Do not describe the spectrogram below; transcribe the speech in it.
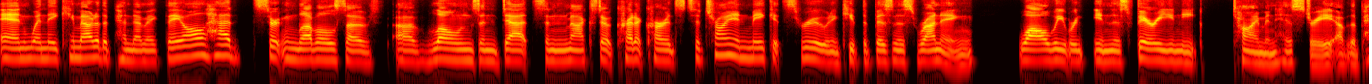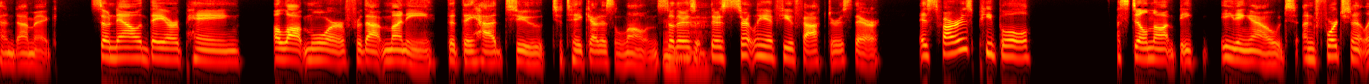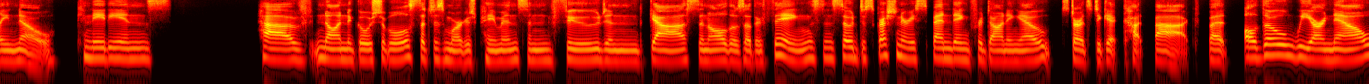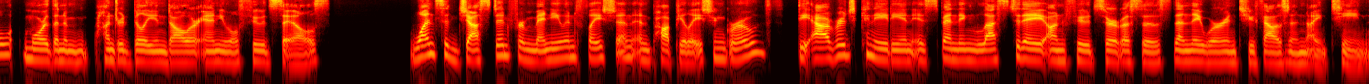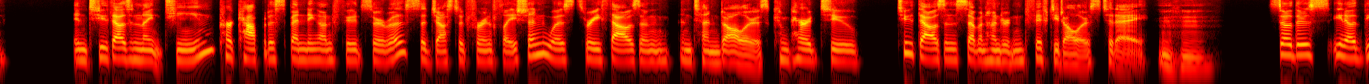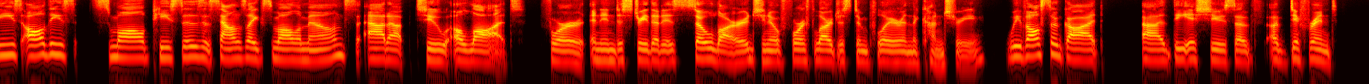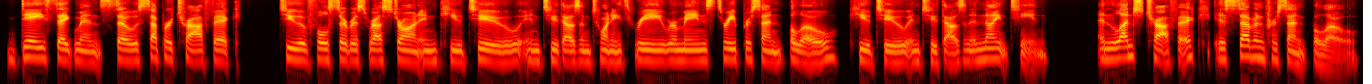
And when they came out of the pandemic, they all had certain levels of, of loans and debts and maxed out credit cards to try and make it through and keep the business running while we were in this very unique time in history of the pandemic. So now they are paying a lot more for that money that they had to to take out as a loan. So mm-hmm. there's there's certainly a few factors there. As far as people still not be eating out, unfortunately, no. Canadians have non negotiables such as mortgage payments and food and gas and all those other things. And so discretionary spending for dining out starts to get cut back. But although we are now more than a $100 billion annual food sales, once adjusted for menu inflation and population growth, the average Canadian is spending less today on food services than they were in 2019. In 2019, per capita spending on food service adjusted for inflation was $3,010 compared to $2,750 today. Mm-hmm. So there's, you know, these all these small pieces, it sounds like small amounts, add up to a lot for an industry that is so large, you know, fourth largest employer in the country. We've also got uh, the issues of, of different day segments. So supper traffic to a full service restaurant in Q2 in 2023 remains 3% below Q2 in 2019. And lunch traffic is 7% below.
